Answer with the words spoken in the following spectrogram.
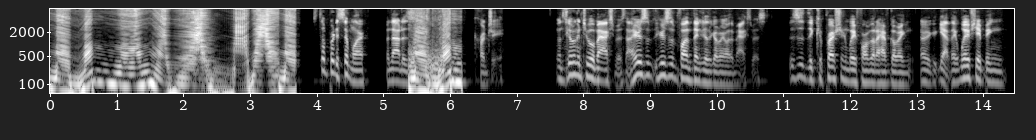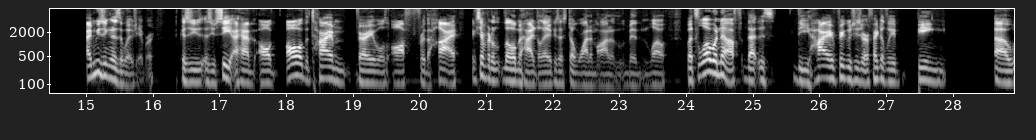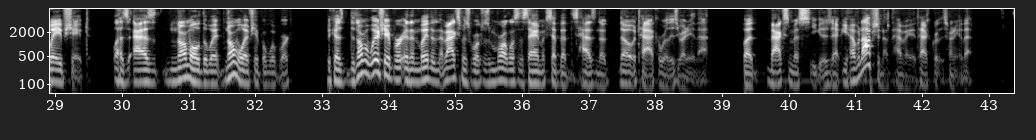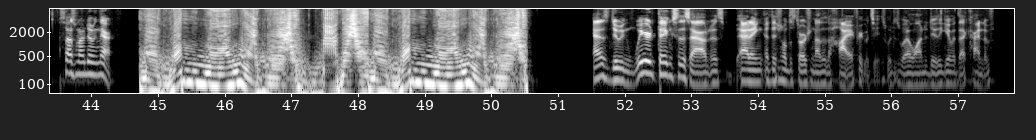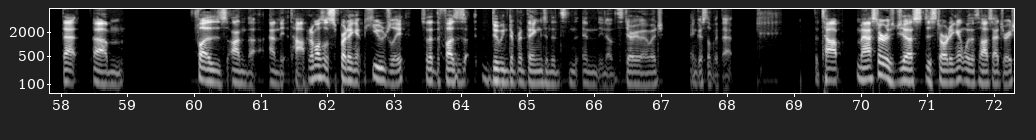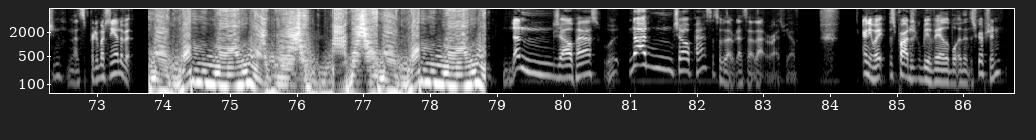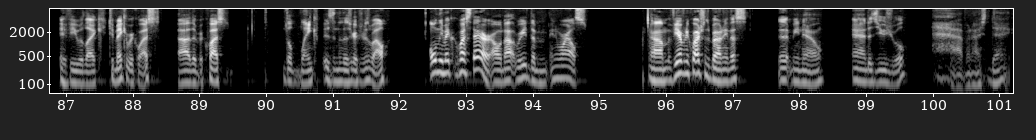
Still pretty similar, but not as crunchy. It's going into a Maximus. Now, here's here's some fun things that are going on with the Maximus. This is the compression waveform that I have going. Uh, yeah, the wave shaping. I'm using it as a wave shaper because as you see, I have all all the time variables off for the high, except for the low and high delay because I still want them on a mid and low. But it's low enough that is the high frequencies are effectively being uh, wave shaped as as normal the way normal wave shaper would work because the normal wave shaper and the way that the Maximus works is more or less the same, except that this has no no attack or release or any of that. But Maximus, you you have an option of having attack release or any of that. So that's what I'm doing there. And it's doing weird things to the sound, and it's adding additional distortion onto the higher frequencies, which is what I wanted to do to give it that kind of that um, fuzz on the on the top, and I'm also spreading it hugely so that the fuzz is doing different things in the in you know the stereo image and good stuff like that. The top master is just distorting it with a soft saturation, and that's pretty much the end of it. None shall pass. What? None shall pass. That's how that, that's how that reminds me of. Anyway, this project will be available in the description if you would like to make a request. Uh, the request the link is in the description as well. Only make requests there. I will not read them anywhere else. Um, if you have any questions about any of this, let me know. And as usual, have a nice day.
